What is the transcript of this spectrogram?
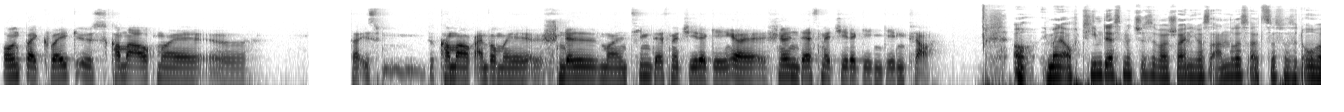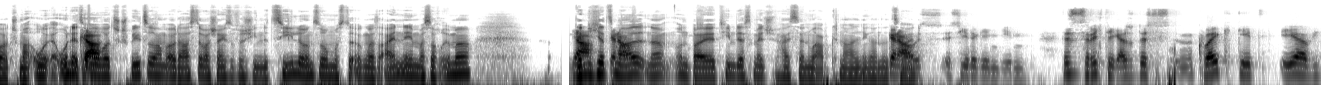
und bei Quake ist, kann man auch mal, äh, da ist, kann man auch einfach mal schnell mal ein Team Deathmatch jeder gegen, äh, schnell ein Deathmatch jeder gegen jeden, klar. Oh, ich meine, auch Team Deathmatch ist ja wahrscheinlich was anderes als das, was in Overwatch macht. Oh, ohne jetzt Klar. Overwatch gespielt zu haben, aber da hast du wahrscheinlich so verschiedene Ziele und so, musst du irgendwas einnehmen, was auch immer. Ja, Denke ich jetzt genau. mal, ne? Und bei Team Deathmatch heißt ja nur abknallen die ganze genau, Zeit. Genau, ist, ist jeder gegen jeden. Das ist richtig. Also das Quake geht eher wie,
